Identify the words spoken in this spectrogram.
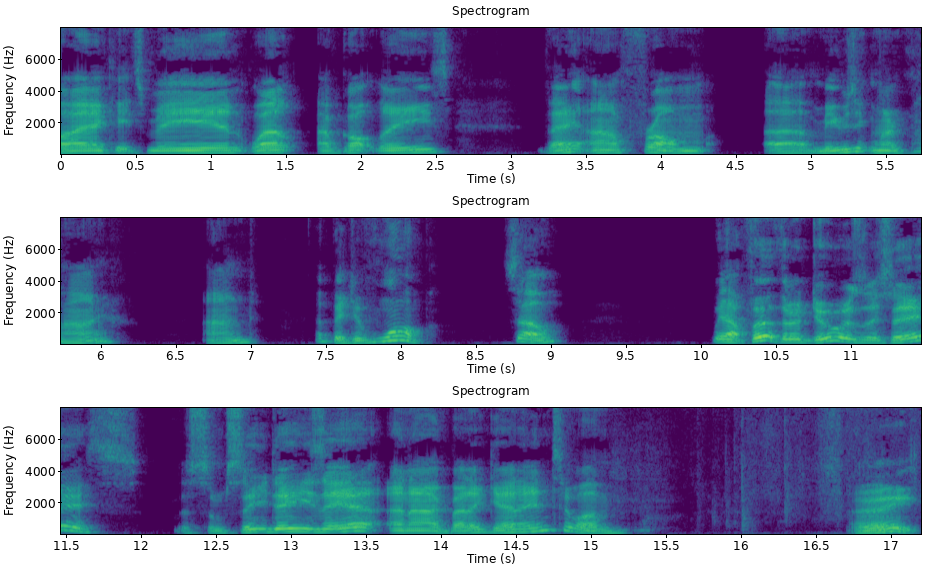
Mike, it's me, and well, I've got these. They are from uh, Music Magpie and a bit of Wob. So, without further ado, as they say, there's some CDs here, and I better get into them. All right,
